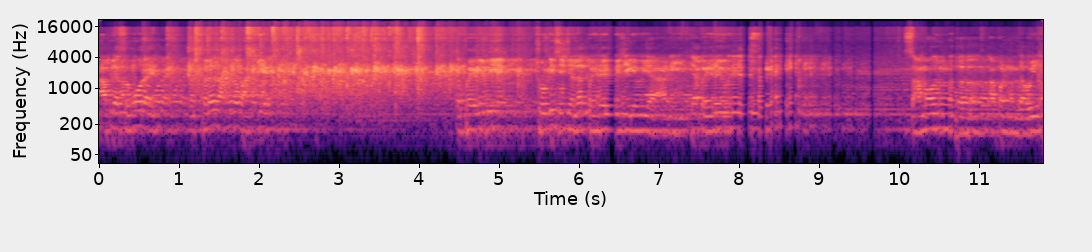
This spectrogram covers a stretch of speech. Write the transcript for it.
आपल्यासमोर आहेत. तर खरंच आपलं भाग्य आहे. तर भैरवी छोटीशी झलक भैरवीची घेऊया आणि त्या भैरवीमध्ये सगळ्यांनी सामावून आपण जाऊया.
